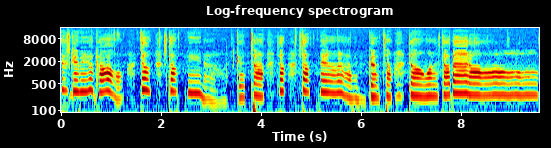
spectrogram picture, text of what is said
Just give me a call. Don't stop me now. Good time. Don't stop me. Having a good time. Don't wanna stop at all.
